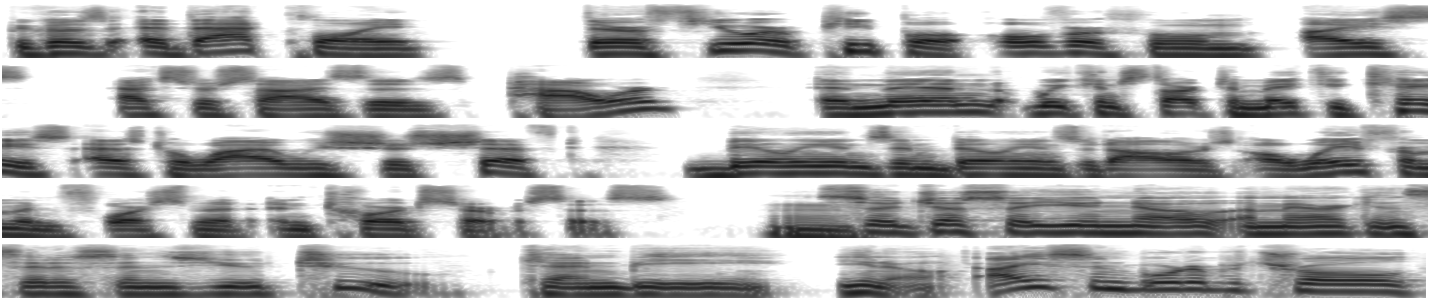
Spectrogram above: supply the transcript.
because at that point, there are fewer people over whom ICE exercises power. And then we can start to make a case as to why we should shift billions and billions of dollars away from enforcement and towards services. Hmm. So just so you know, American citizens, you too can be, you know, ICE and Border Patrol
